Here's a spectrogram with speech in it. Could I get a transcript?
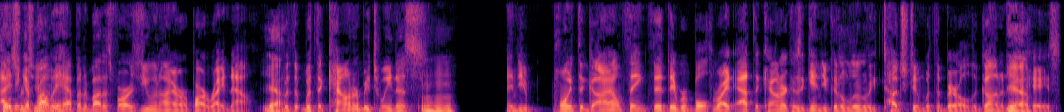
I think it probably you. happened about as far as you and I are apart right now. Yeah. with the, with the counter between us, Mhm. and you point the gun. I don't think that they were both right at the counter because again, you could have literally touched him with the barrel of the gun in Yeah. that case.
